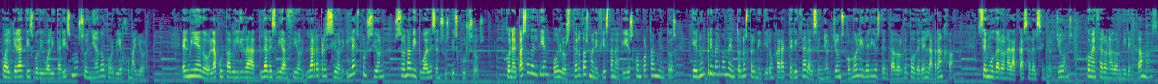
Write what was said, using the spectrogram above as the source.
cualquier atisbo de igualitarismo soñado por viejo mayor. El miedo, la culpabilidad, la desviación, la represión y la expulsión son habituales en sus discursos. Con el paso del tiempo, los cerdos manifiestan aquellos comportamientos que en un primer momento nos permitieron caracterizar al señor Jones como líder y ostentador de poder en la granja. Se mudaron a la casa del señor Jones, comenzaron a dormir en camas,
